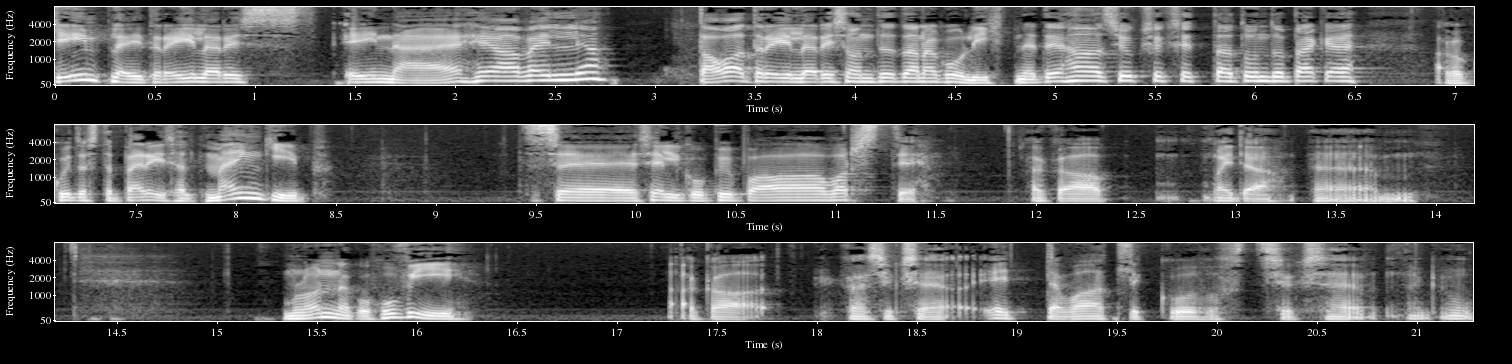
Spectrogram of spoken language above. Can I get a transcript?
gameplay treileris ei näe hea välja, tavatreileris on teda nagu lihtne teha niisuguseks, et ta tundub äge, aga kuidas ta päriselt mängib, see selgub juba varsti, aga ma ei tea ähm,, mul on nagu huvi, aga ka siukse ettevaatliku, siukse nagu,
